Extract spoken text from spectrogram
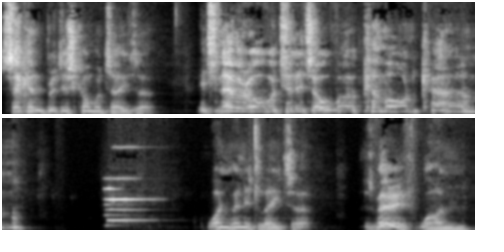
Second British commentator. It's never over till it's over. Come on, Cam. One minute later, Zverev won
